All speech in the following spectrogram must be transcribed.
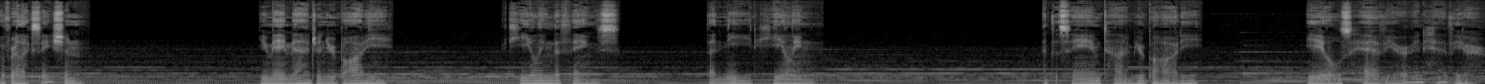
Of relaxation, you may imagine your body healing the things that need healing. At the same time, your body feels heavier and heavier,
